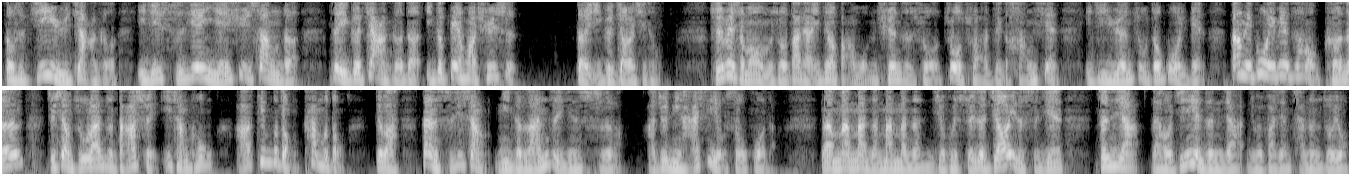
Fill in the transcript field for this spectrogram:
都是基于价格以及时间延续上的这一个价格的一个变化趋势的一个交易系统。所以为什么我们说大家一定要把我们圈子所做出来的这个航线以及原著都过一遍？当你过一遍之后，可能就像竹篮子打水一场空啊，听不懂看不懂，对吧？但实际上你的篮子已经湿了啊，就你还是有收获的。那慢慢的、慢慢的，你就会随着交易的时间增加，然后经验增加，你会发现缠论的作用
